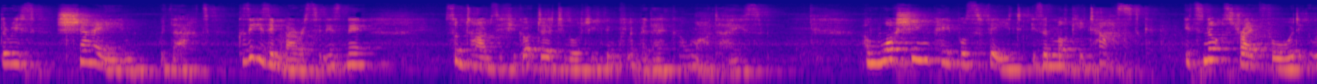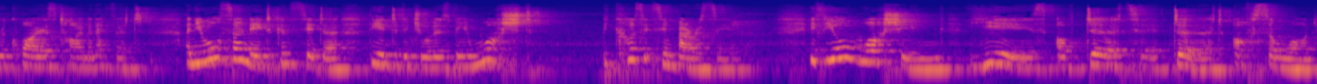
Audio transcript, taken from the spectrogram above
There is shame with that, because it is embarrassing, isn't it? Sometimes if you've got dirty water, you think, flipping heck, oh my days. And washing people's feet is a mucky task. It's not straightforward, it requires time and effort. And you also need to consider the individual who's being washed because it's embarrassing. If you're washing years of dirt, dirt off someone,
